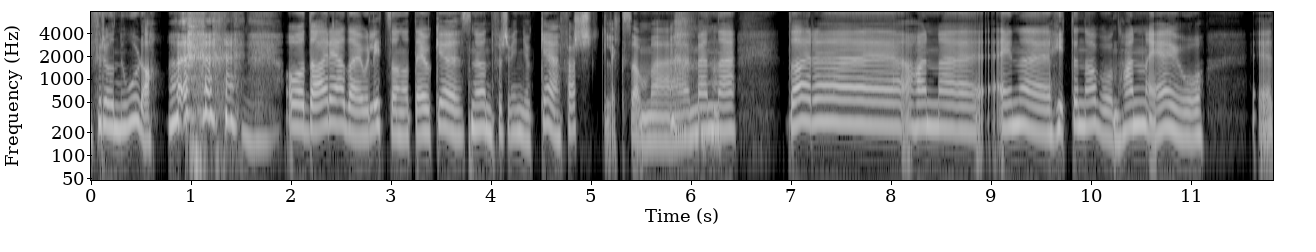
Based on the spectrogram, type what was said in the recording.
ifra nord, da. og der er det jo litt sånn at det er jo ikke Snøen forsvinner jo ikke først, liksom. eh, Men eh, der eh, Han eh, ene hyttenaboen, han er jo eh,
